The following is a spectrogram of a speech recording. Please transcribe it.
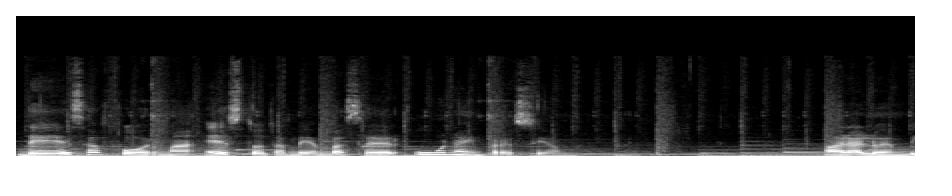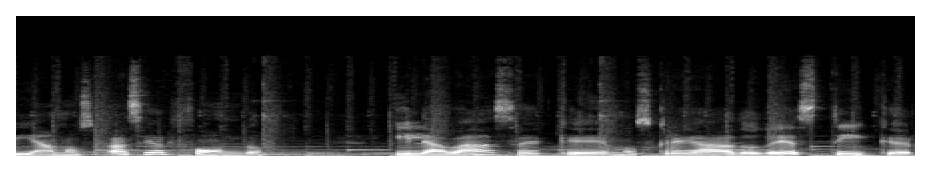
De esa forma esto también va a ser una impresión. Ahora lo enviamos hacia el fondo y la base que hemos creado de sticker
